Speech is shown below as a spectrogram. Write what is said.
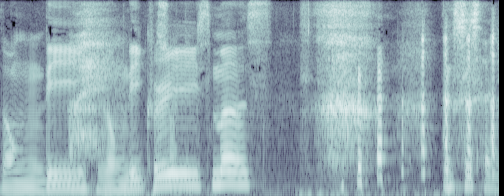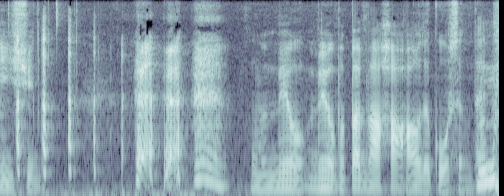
，Lonely Lonely Christmas，那是陈奕迅。我们没有没有办法好好的过圣诞节，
